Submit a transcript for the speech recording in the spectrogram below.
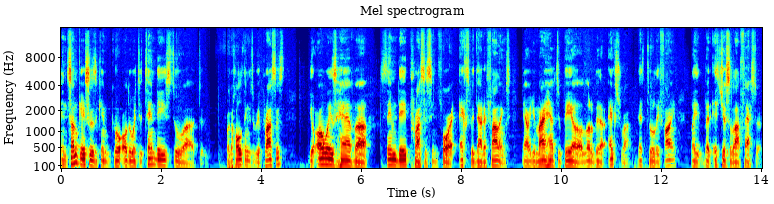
In some cases, it can go all the way to ten days to, uh, to for the whole thing to be processed. You always have same day processing for expedited filings. Now you might have to pay a, little bit of extra. That's totally fine, but but it's just a lot faster.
